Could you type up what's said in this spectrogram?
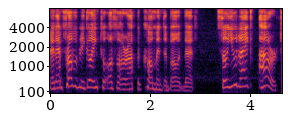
And I'm probably going to offer up a comment about that. So you like art?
